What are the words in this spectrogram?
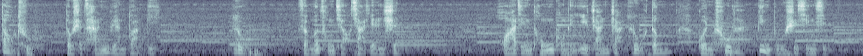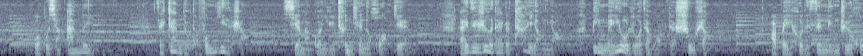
到处都是残垣断壁，路怎么从脚下延伸？滑进瞳孔的一盏盏路灯，滚出来并不是星星。我不想安慰你，在颤抖的枫叶上，写满关于春天的谎言。来自热带的太阳鸟，并没有落在我们的树上，而背后的森林之火，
